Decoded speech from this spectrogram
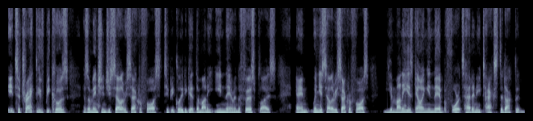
It's attractive because, as I mentioned, your salary sacrifice typically to get the money in there in the first place. And when you salary sacrifice, your money is going in there before it's had any tax deducted.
